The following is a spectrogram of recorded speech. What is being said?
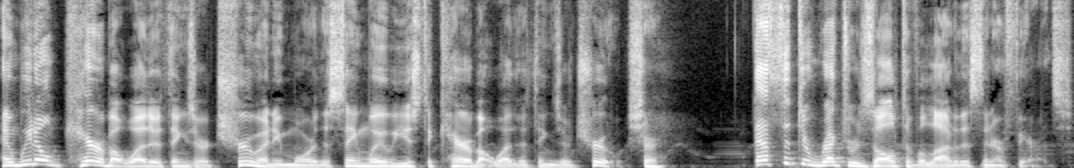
And we don't care about whether things are true anymore the same way we used to care about whether things are true. Sure. That's the direct result of a lot of this interference.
